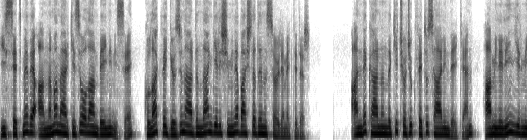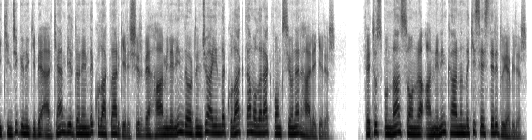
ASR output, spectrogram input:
Hissetme ve anlama merkezi olan beynin ise, kulak ve gözün ardından gelişimine başladığını söylemektedir. Anne karnındaki çocuk fetüs halindeyken, hamileliğin 22. günü gibi erken bir dönemde kulaklar gelişir ve hamileliğin 4. ayında kulak tam olarak fonksiyonel hale gelir. Fetüs bundan sonra annenin karnındaki sesleri duyabilir.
